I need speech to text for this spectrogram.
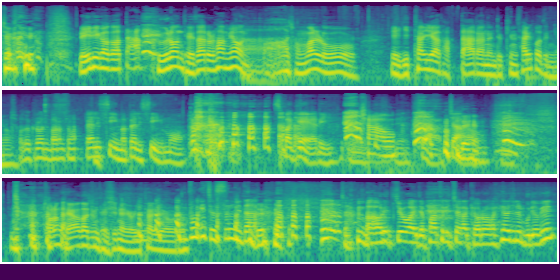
제가 레이디 가가 딱 그런 대사를 하면 아, 정말로 예, 이탈리아답다라는 느낌 살거든요. 저도 그런 발음 좀 bellissima bellissimo 스파게티 차오. 네, 차오 차오 네. 저랑 대화가 좀 되시네요 이탈리아어로. 보기 좋습니다. 네. 자, 마우리치오와 이제 파트리치아가 결혼하고 헤어질 무렵인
